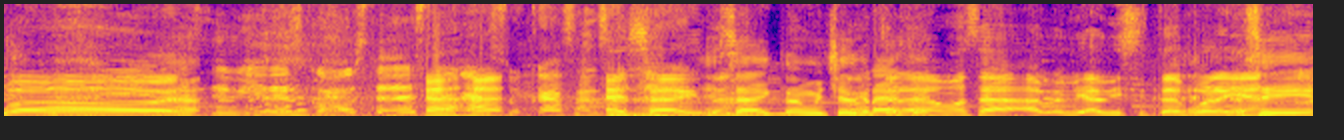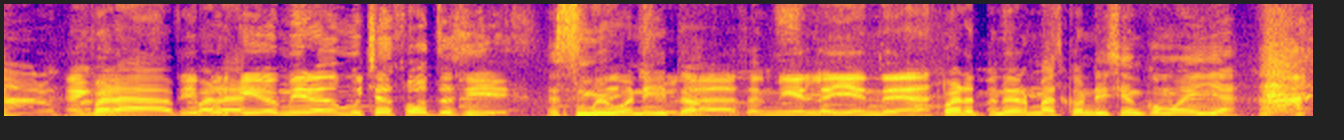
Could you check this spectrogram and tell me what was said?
por- Vivir es como ustedes Ajá, tienen su casa en San exacto. Miguel. Exacto, muchas Nosotros la gracias. vamos a, a- a visitar por allá. Sí, Claro, para, sí, para, porque yo he mirado muchas fotos y Es muy bonito. San Miguel de Allende, ¿eh? para tener más condición como ella.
